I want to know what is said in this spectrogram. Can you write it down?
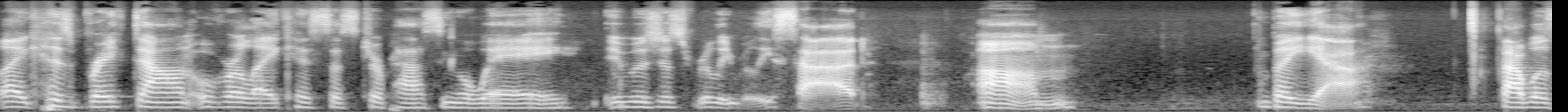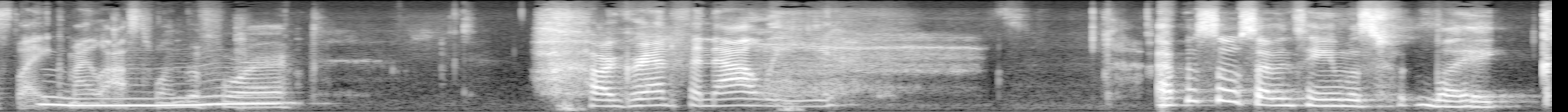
like his breakdown over like his sister passing away it was just really really sad. Um but yeah that was like my last one before our grand finale Episode 17 was like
